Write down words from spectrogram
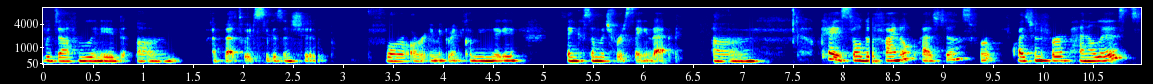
we definitely need um, a pathway to citizenship for our immigrant community. Thank you so much for saying that. Um, Okay, so the final questions for question for panelists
